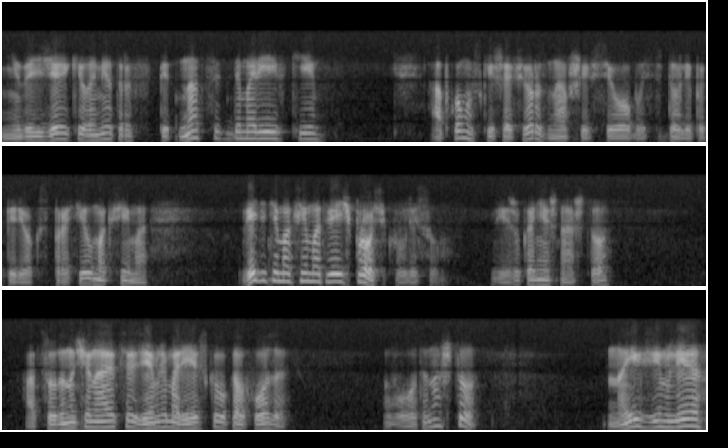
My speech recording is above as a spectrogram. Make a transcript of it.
Не доезжая километров пятнадцать до Мариевки, обкомовский шофер, знавший всю область вдоль и поперек, спросил Максима, «Видите, Максим Матвеевич, просеку в лесу?» «Вижу, конечно, а что?» Отсюда начинаются земли Мареевского колхоза. Вот оно что. На их земле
